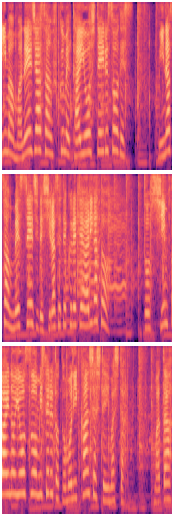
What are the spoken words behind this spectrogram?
今マネージャーさん含め対応しているそうです。皆さんメッセージで知らせてくれてありがとう。と心配の様子を見せるとともに感謝していました。また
